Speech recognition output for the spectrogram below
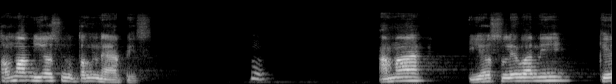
તમામ યશ હું તમને આપીશ. આમાં યશ લેવાની કે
